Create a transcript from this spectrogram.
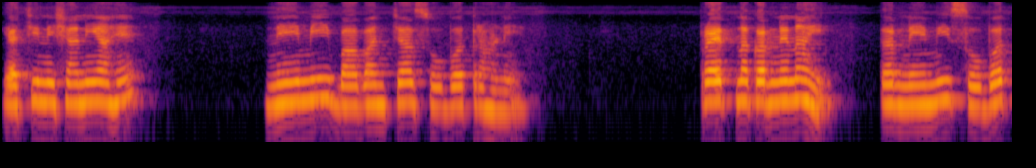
याची निशाणी आहे नेहमी बाबांच्या सोबत राहणे. प्रयत्न करणे नाही तर नेहमी सोबत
